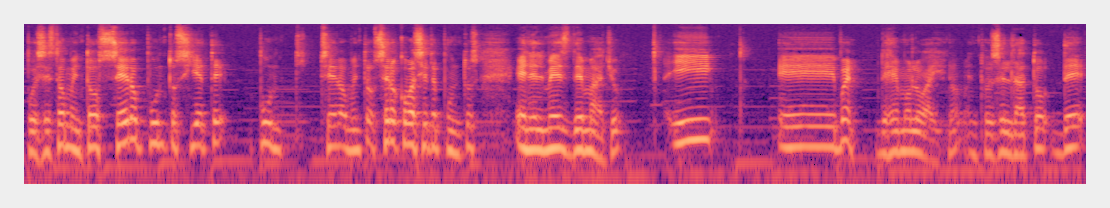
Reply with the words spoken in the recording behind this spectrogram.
pues este aumentó 0.7 puntos, 0,7 puntos en el mes de mayo y eh, bueno, dejémoslo ahí, ¿no? Entonces el dato de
